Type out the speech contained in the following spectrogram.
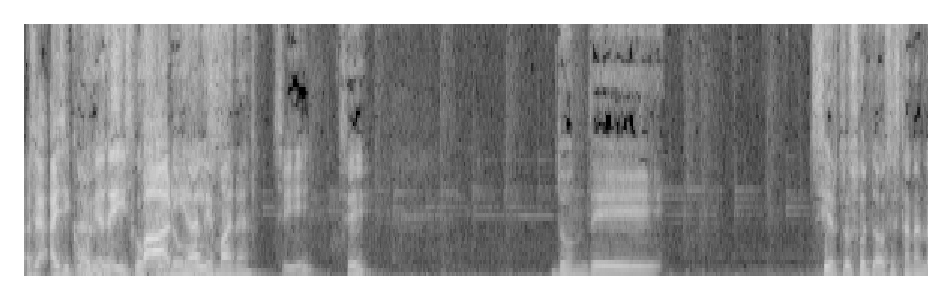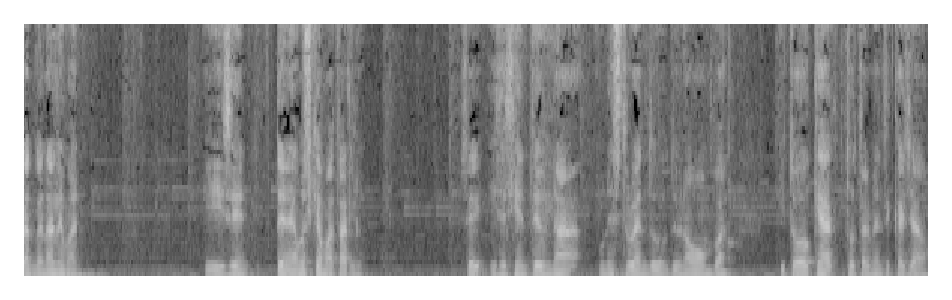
O sea, hay psicofonías Hay de disparos. psicofonía alemana, Sí. ¿sí? Donde ciertos soldados están hablando en alemán y dicen, tenemos que matarlo. ¿Sí? Y se siente una, un estruendo de una bomba y todo queda totalmente callado.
